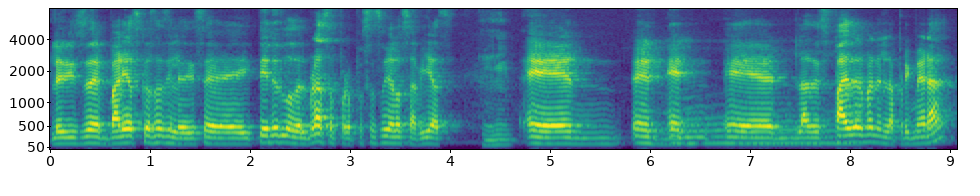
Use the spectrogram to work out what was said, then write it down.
le dice varias cosas y le dice, tienes lo del brazo, pero pues eso ya lo sabías. En, en- en- en la de Spider-Man, en la primera,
